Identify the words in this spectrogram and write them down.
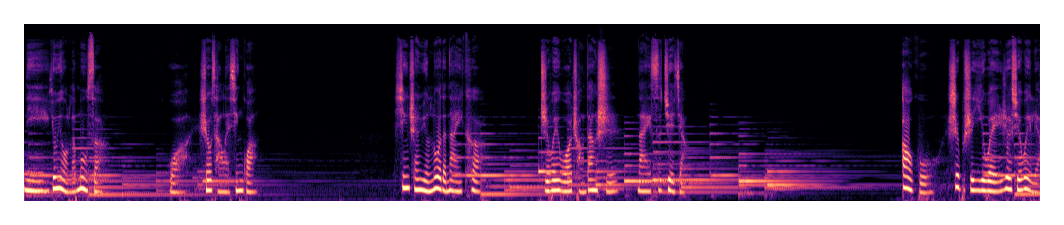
你拥有了暮色，我收藏了星光。星辰陨落的那一刻，只为我闯荡时那一丝倔强。傲骨是不是意味热血未凉？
